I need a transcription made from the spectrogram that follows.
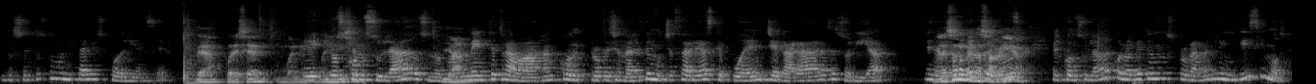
los, centros comunitarios podrían ser. Ya, puede ser. Bueno, eh, los consulados normalmente trabajan con profesionales de muchas áreas que pueden llegar a dar asesoría eso no me lo sabía. El consulado de Colombia tiene unos programas lindísimos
